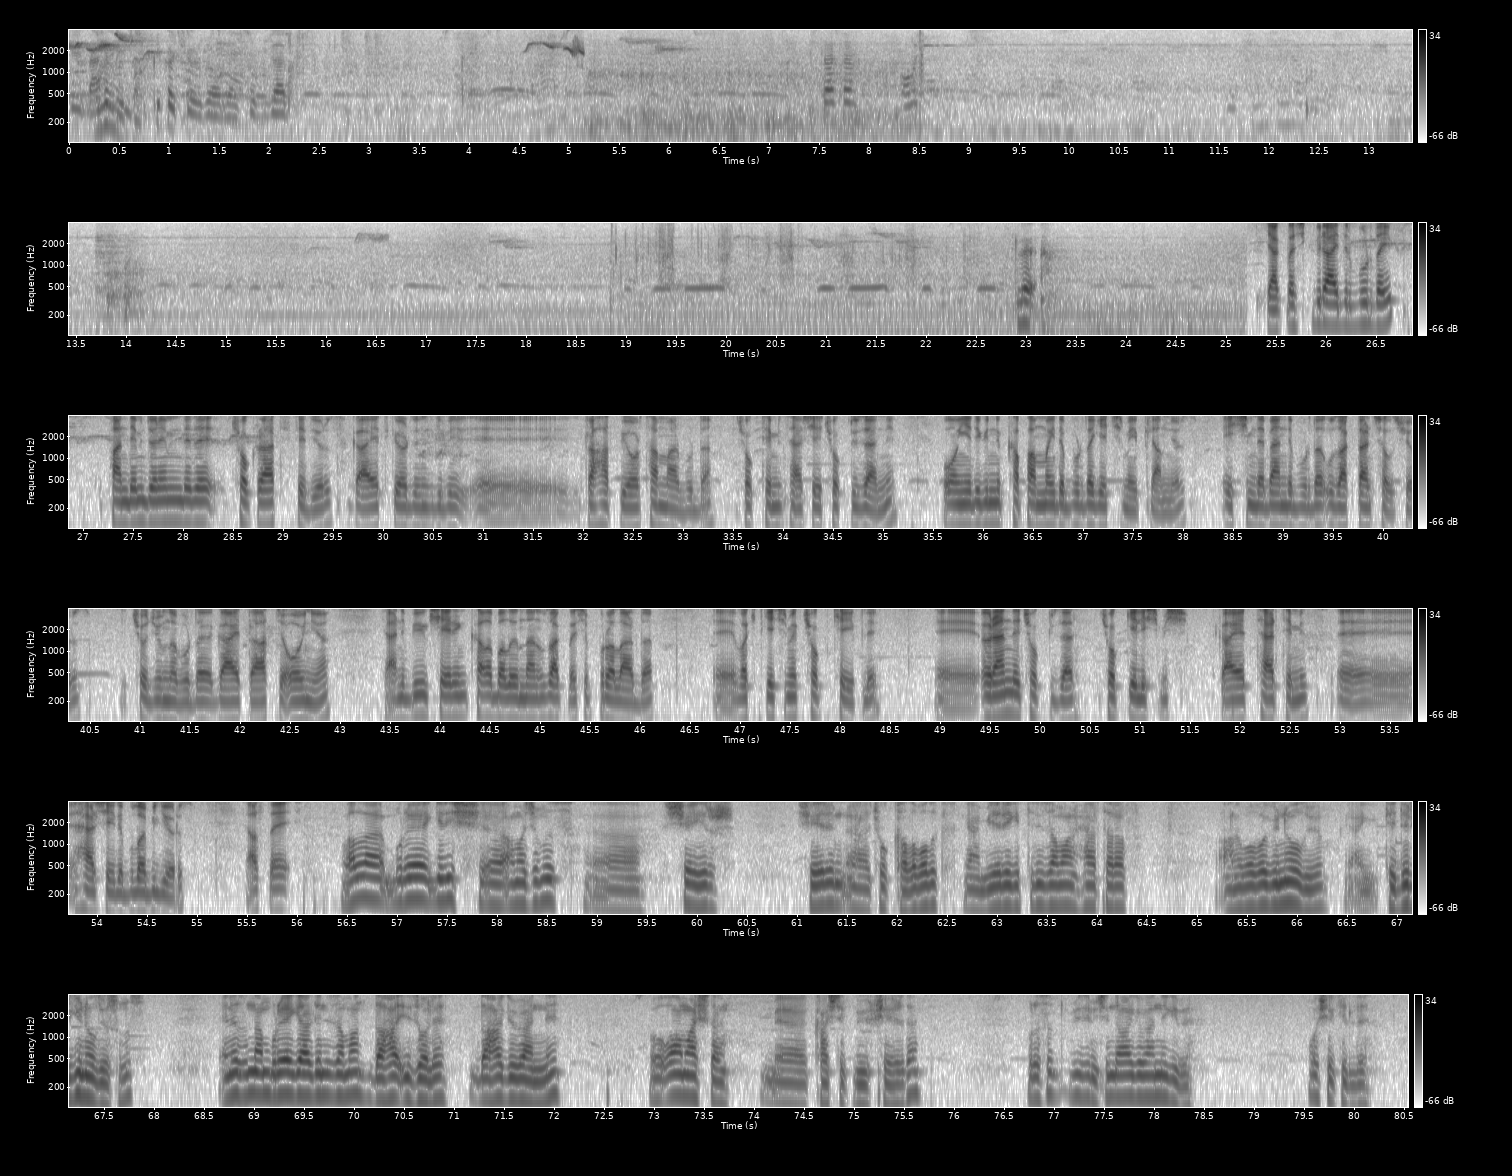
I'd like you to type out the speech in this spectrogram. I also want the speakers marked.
Speaker 1: şey ben de çiftlik açıyoruz orada. Çok güzel. İstersen onu
Speaker 2: Yaklaşık bir aydır buradayız. Pandemi döneminde de çok rahat hissediyoruz. Gayet gördüğünüz gibi e, rahat bir ortam var burada. Çok temiz, her şey çok düzenli. Bu 17 günlük kapanmayı da burada geçirmeyi planlıyoruz. Eşimle ben de burada uzaktan çalışıyoruz. Çocuğum da burada gayet rahatça oynuyor. Yani büyük şehrin kalabalığından uzaklaşıp buralarda e, vakit geçirmek çok keyifli. E, öğren de çok güzel, çok gelişmiş, gayet tertemiz. E, her şeyi de bulabiliyoruz. Aslında
Speaker 3: Valla buraya geliş e, amacımız e, şehir, şehrin e, çok kalabalık. Yani bir yere gittiğiniz zaman her taraf ana baba günü oluyor. Yani tedirgin oluyorsunuz. En azından buraya geldiğiniz zaman daha izole, daha güvenli. O, o amaçla e, kaçtık büyük şehirden. Burası bizim için daha güvenli gibi. O şekilde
